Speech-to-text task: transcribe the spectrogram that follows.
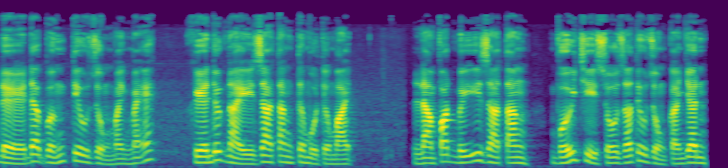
để đáp ứng tiêu dùng mạnh mẽ, khiến nước này gia tăng thâm hụt thương mại. Lạm phát Mỹ gia tăng với chỉ số giá tiêu dùng cá nhân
